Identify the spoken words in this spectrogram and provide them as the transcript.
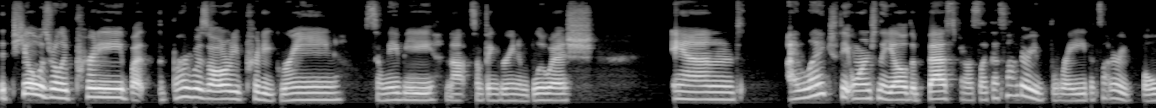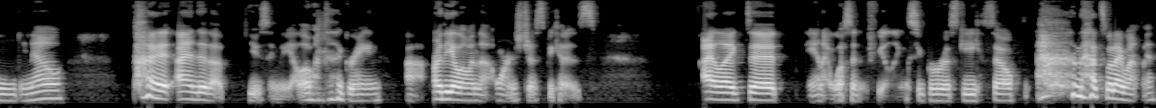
the teal was really pretty, but the bird was already pretty green, so maybe not something green and bluish. And I liked the orange and the yellow the best, but I was like, that's not very brave. It's not very bold, you know? But I ended up using the yellow and the green, uh, or the yellow and the orange just because I liked it and I wasn't feeling super risky. So that's what I went with.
